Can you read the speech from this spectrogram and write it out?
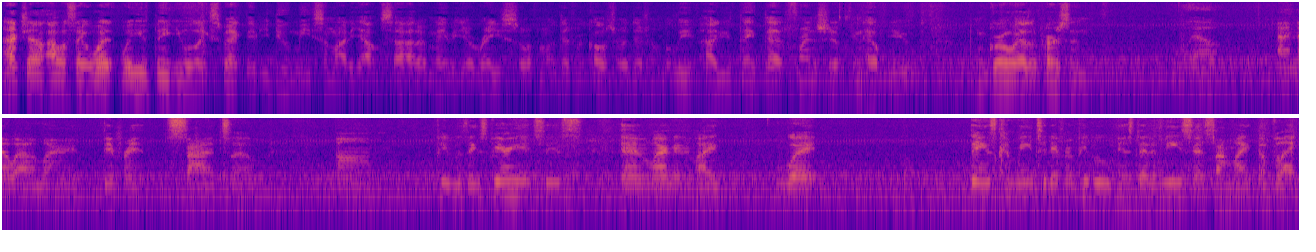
Actually, I would say, what what do you think you will expect if you do meet somebody outside of maybe your race or from a different culture or different belief? How do you think that friendship can help you grow as a person? well, I know I learned different sides of um, people's experiences and learning like what things can mean to different people instead of me since I'm like a black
